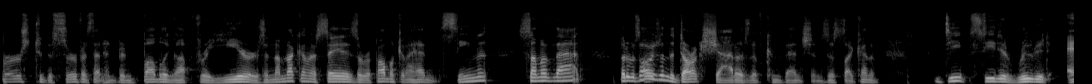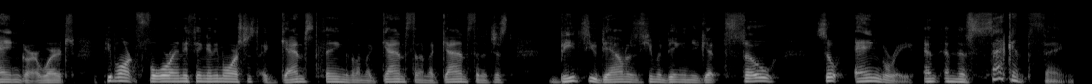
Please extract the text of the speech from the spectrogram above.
burst to the surface that had been bubbling up for years. And i'm not going to say as a republican i hadn't seen some of that but it was always in the dark shadows of conventions just like kind of deep seated rooted anger where it's people aren't for anything anymore. It's just against things and I'm against and I'm against. And it just beats you down as a human being and you get so, so angry. And and the second thing,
